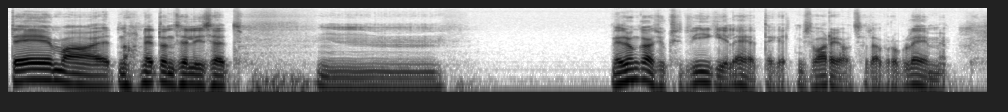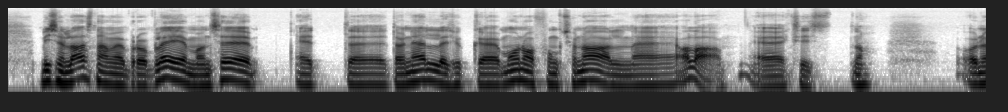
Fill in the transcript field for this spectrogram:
teema, et noh, need on sellised hmm, Need on ka niisugused viigilehed tegelikult, mis varjavad seda probleemi. mis on Lasnamäe probleem, on see, et äh, ta on jälle niisugune monofunktsionaalne ala, ehk siis noh, on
